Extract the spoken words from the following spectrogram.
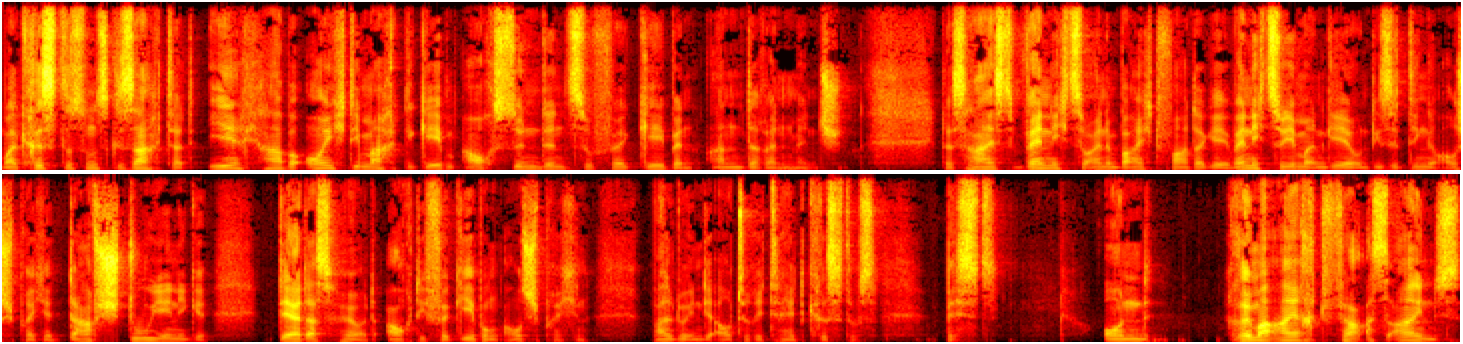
weil Christus uns gesagt hat, ich habe euch die Macht gegeben, auch Sünden zu vergeben anderen Menschen. Das heißt, wenn ich zu einem Beichtvater gehe, wenn ich zu jemandem gehe und diese Dinge ausspreche, darfst dujenige, der das hört, auch die Vergebung aussprechen, weil du in der Autorität Christus bist. Und Römer 8, Vers 1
